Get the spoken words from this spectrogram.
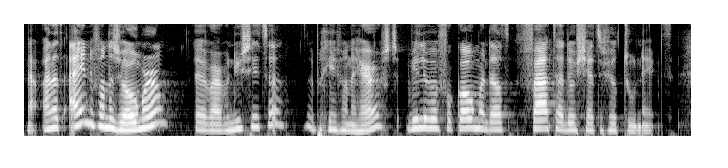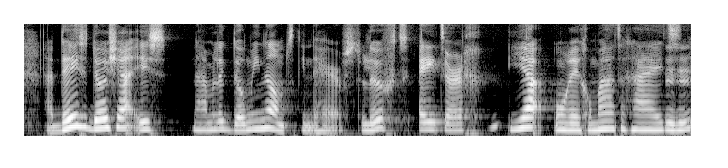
Nou, aan het einde van de zomer, uh, waar we nu zitten, het begin van de herfst, willen we voorkomen dat Vata dosha te veel toeneemt. Nou, deze dosha is namelijk dominant in de herfst. Lucht, ether. Ja, onregelmatigheid, Mhm.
